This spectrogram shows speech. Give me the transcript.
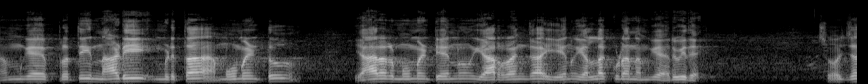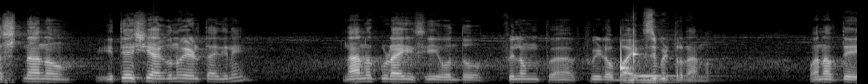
ನಮಗೆ ಪ್ರತಿ ನಾಡಿ ಮಿಡಿತ ಮೂಮೆಂಟು, ಯಾರ್ಯಾರ ಮೂಮೆಂಟ್ ಏನು, ಯಾರ ರಂಗ ಏನು ಎಲ್ಲ ಕೂಡ ನಮಗೆ ಅರಿವಿದೆ. ಸೊ ಜಸ್ಟ್ ನಾನು ಹಿತೇಶಿಯಾಗೂ ಹೇಳ್ತಾ ಇದ್ದೀನಿ. ನಾನು ಕೂಡ ಈ ಸಿ ಒಂದು ಫಿಲಮ್ ಫೀಲ್ಡ್ ಒಬ್ಬ ಎಕ್ಸಿಬಿಟ್ರ್ ನಾನು. One of the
